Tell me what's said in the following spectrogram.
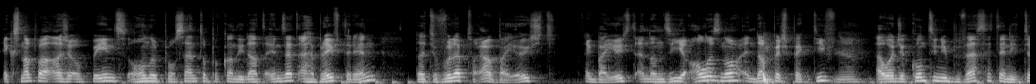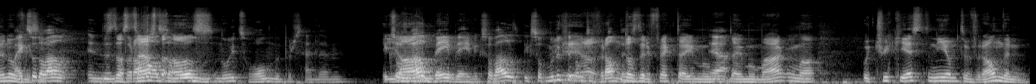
ik snap wel, als je opeens 100% op een kandidaat inzet en je blijft erin, dat je het gevoel hebt van, ja, ik ben juist. Ik ben juist. En dan zie je alles nog in dat perspectief. En word je continu bevestigd in die tunnel. Maar ik zou dat wel in Dus dat als als- nooit 100% hebben. Ik zou Ja. er wel bij blijven. Ik zou, wel, ik zou het moeilijk vinden om te veranderen. Dat is de reflect dat je moet, Ja. dat je moet maken, maar hoe tricky is het niet om te veranderen?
